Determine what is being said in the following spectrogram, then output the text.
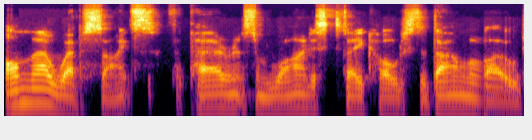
on their websites for parents and wider stakeholders to download,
